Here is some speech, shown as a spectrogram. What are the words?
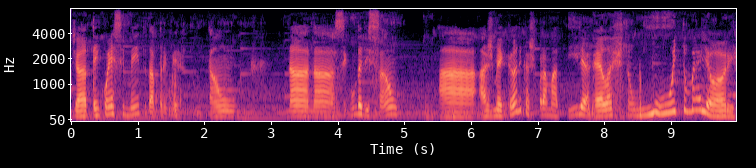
já tem conhecimento da primeira então na, na segunda edição a, as mecânicas para matilha elas estão muito melhores,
